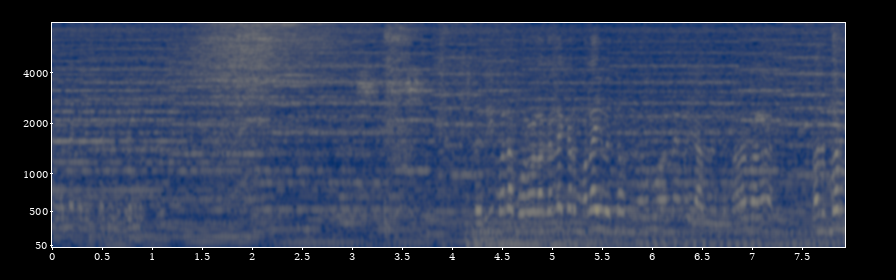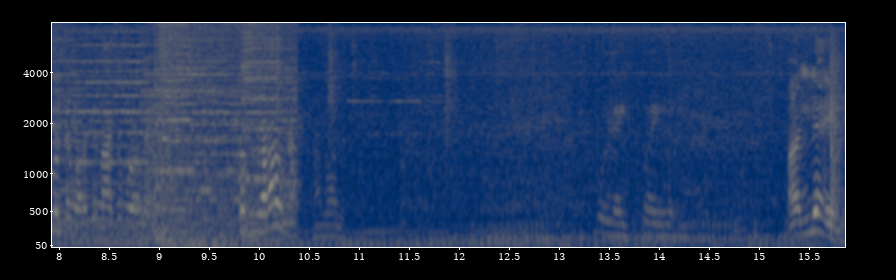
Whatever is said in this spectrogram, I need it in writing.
ह्याला कनिष्ठाने निघालं नसतं. तरी मला बोलावं लागलं नाही कारण मलाही येत नव्हतं मला बोलायला नाही पाहिजे अजून. मला मला माझं मन म्हणते मला की नाचं बोलायला नाही. बस करावं का आणली आहे मी.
